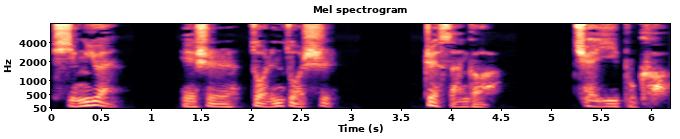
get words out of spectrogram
行愿，也是做人做事，这三个缺一不可。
